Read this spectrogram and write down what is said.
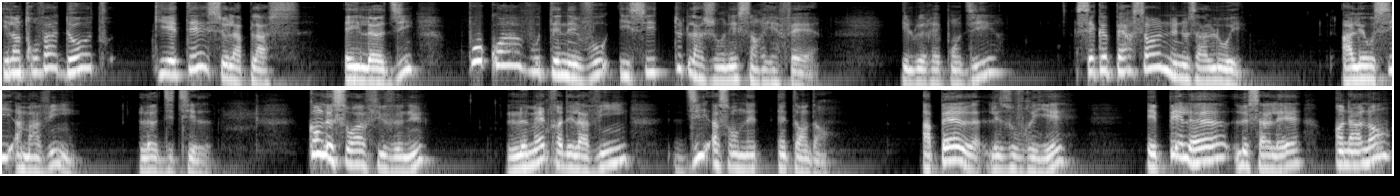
il en trouva d'autres qui étaient sur la place, et il leur dit, Pourquoi vous tenez-vous ici toute la journée sans rien faire? Ils lui répondirent, C'est que personne ne nous a loués. Allez aussi à ma vie, leur dit-il. Quand le soir fut venu, le maître de la vigne dit à son intendant, Appelle les ouvriers et paie-leur le salaire en allant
